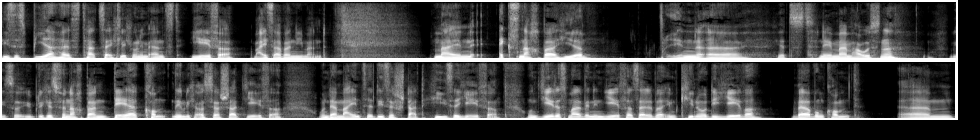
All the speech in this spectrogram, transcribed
Dieses Bier heißt tatsächlich und im Ernst Jefer, weiß aber niemand. Mein Ex-Nachbar hier in äh, jetzt neben meinem Haus, ne, wie so üblich ist für Nachbarn, der kommt nämlich aus der Stadt Jever und er meinte, diese Stadt hieße Jever. Und jedes Mal, wenn in Jever selber im Kino die Jever-Werbung kommt, ähm,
